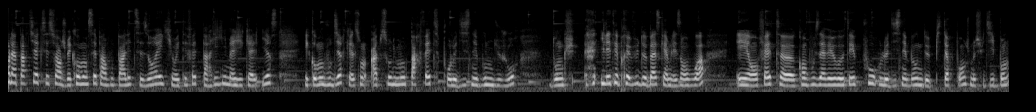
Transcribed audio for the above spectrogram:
Pour la partie accessoires, je vais commencer par vous parler de ces oreilles qui ont été faites par Lily Magical Ears et comment vous dire qu'elles sont absolument parfaites pour le Disney Boon du jour. Donc il était prévu de base qu'elle me les envoie et en fait euh, quand vous avez voté pour le Disney Boon de Peter Pan, je me suis dit bon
